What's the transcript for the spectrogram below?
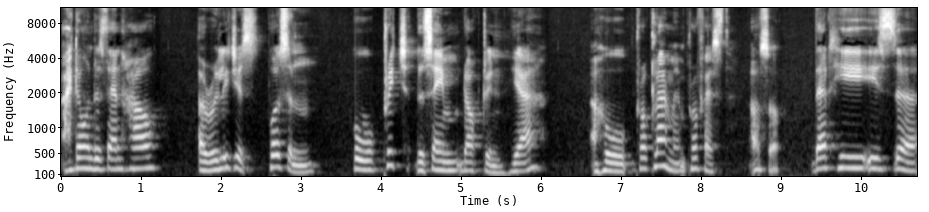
I don't understand how a religious person who preach the same doctrine, yeah, uh, who proclaim and profess also that he is uh,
